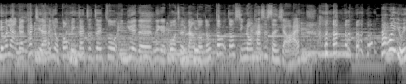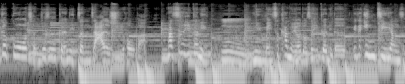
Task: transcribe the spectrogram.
你们两个看起来很有共鸣，在这在做音乐的那个过程当中，都都都形容他是生小孩。他会有一个过程，就是可能你挣扎的时候吧，它是一个你、嗯，你每次看朋友都是一个你的一个印记样子，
